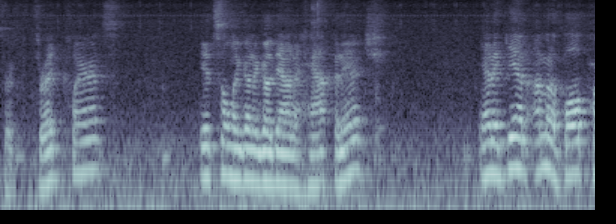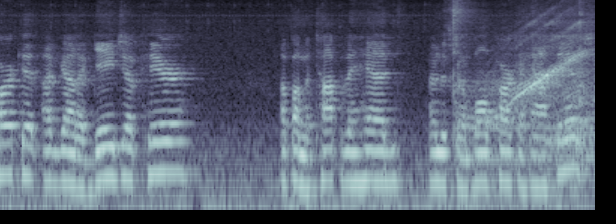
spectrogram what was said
For thread clearance. It's only going to go down a half an inch. And again, I'm going to ballpark it. I've got a gauge up here, up on the top of the head. I'm just going to ballpark a half inch.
